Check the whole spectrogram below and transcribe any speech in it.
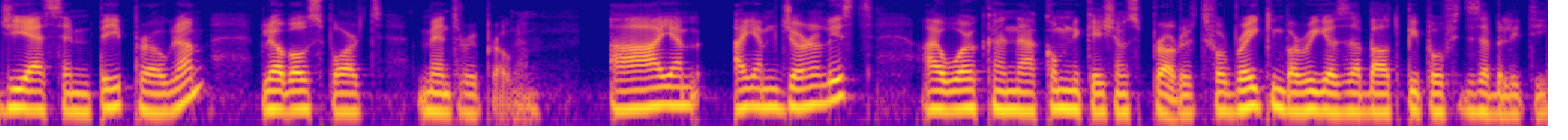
GSMP program, Global Sports Mentoring Program. I am I am journalist. I work on a communications project for breaking barriers about people with disability.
